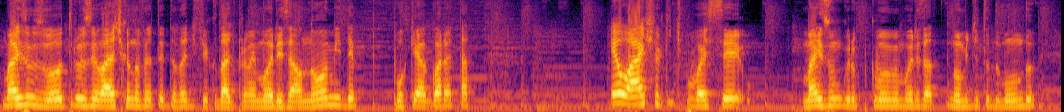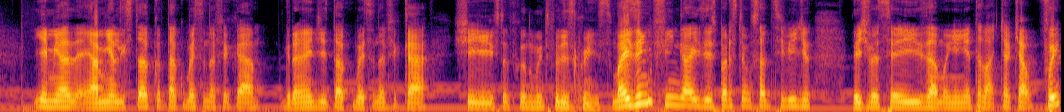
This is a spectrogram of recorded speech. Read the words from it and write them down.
Mas os outros eu acho que eu não vou ter tanta dificuldade para memorizar o nome, porque agora tá. Eu acho que tipo vai ser mais um grupo que eu vou memorizar o nome de todo mundo. E a minha, a minha lista tá começando a ficar grande, tá começando a ficar cheia e estou ficando muito feliz com isso. Mas enfim, guys, eu espero que vocês tenham gostado desse vídeo. Vejo vocês amanhã e até lá. Tchau, tchau. Fui!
